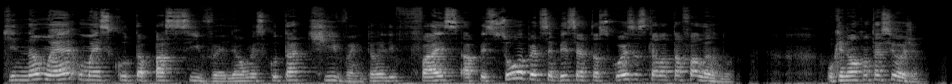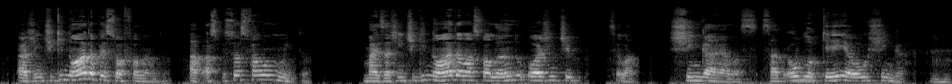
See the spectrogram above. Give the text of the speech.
que não é uma escuta passiva, ele é uma escuta ativa. Então ele faz a pessoa perceber certas coisas que ela está falando. O que não acontece hoje. A gente ignora a pessoa falando. As pessoas falam muito, mas a gente ignora elas falando ou a gente, sei lá, xinga elas, sabe? Ou uhum. bloqueia ou xinga. Uhum.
